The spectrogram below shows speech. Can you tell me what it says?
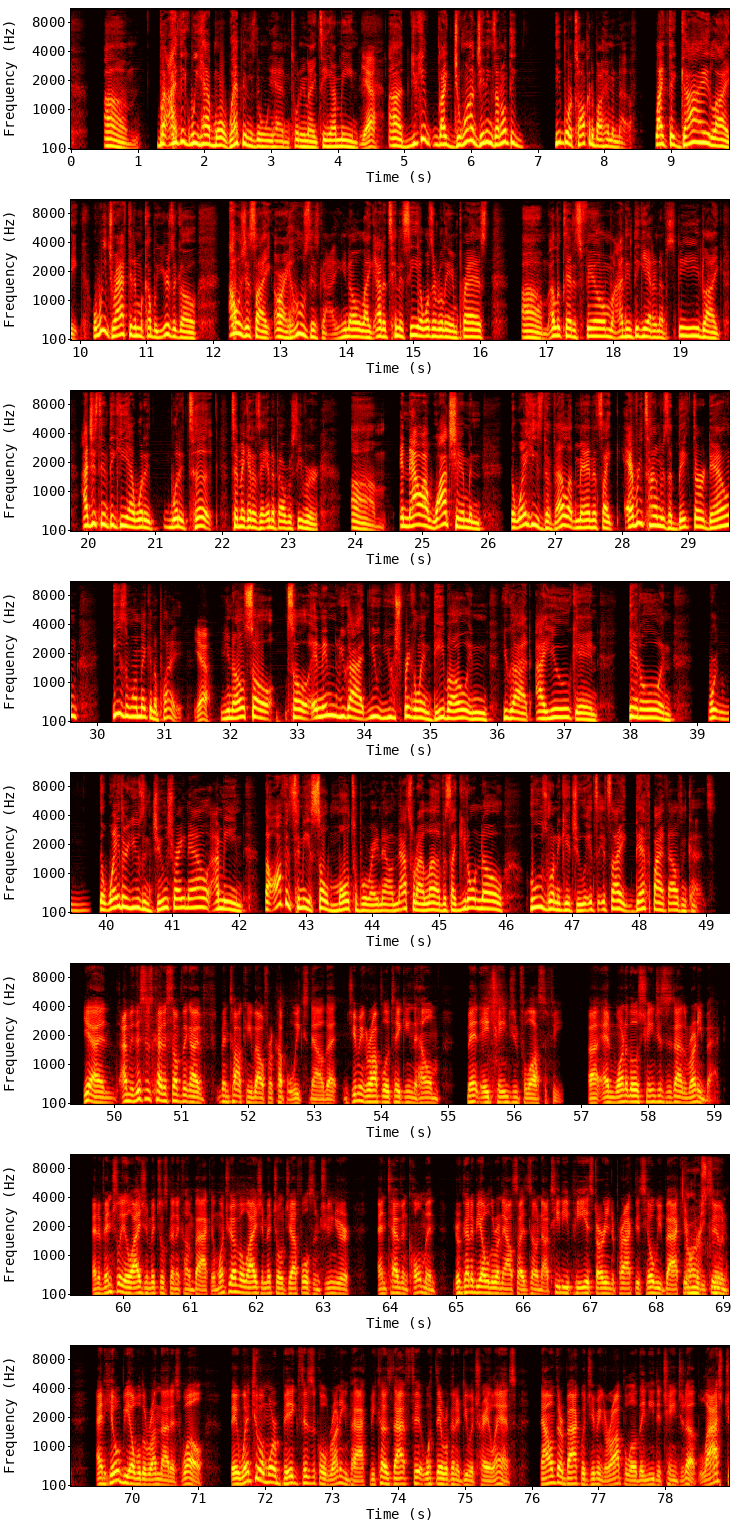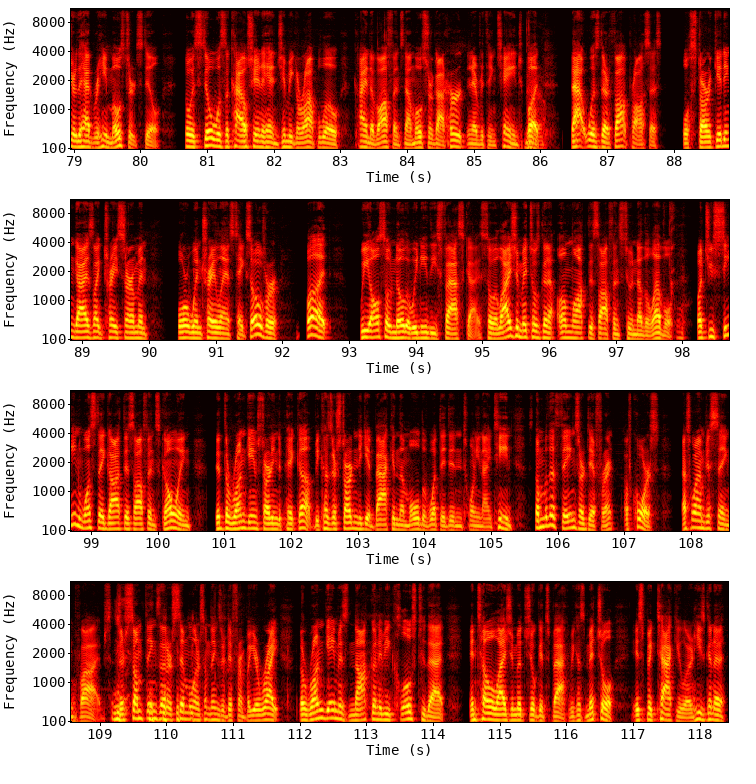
Um, but I think we have more weapons than we had in 2019. I mean, yeah, uh, you get like Jauan Jennings. I don't think people are talking about him enough. Like the guy, like when we drafted him a couple years ago, I was just like, all right, who's this guy? You know, like out of Tennessee, I wasn't really impressed. Um, I looked at his film. I didn't think he had enough speed. Like, I just didn't think he had what it what it took to make it as an NFL receiver. Um, and now I watch him and the way he's developed, man, it's like every time there's a big third down, he's the one making the play. Yeah. You know, so so and then you got you you sprinkle in Deebo and you got Aiyuk and Kittle and the way they're using juice right now, I mean, the offense to me is so multiple right now, and that's what I love. It's like you don't know who's going to get you. It's it's like death by a thousand cuts. Yeah, and I mean this is kind of something I've been talking about for a couple weeks now. That Jimmy Garoppolo taking the helm meant a change in philosophy, uh, and one of those changes is at the running back. And eventually Elijah Mitchell's going to come back, and once you have Elijah Mitchell, Jeff Wilson Jr., and Tevin Coleman, you're going to be able to run outside zone. Now, TDP is starting to practice. He'll be back here oh, pretty soon, good. and he'll be able to run that as well. They went to a more big physical running back because that fit what they were going to do with Trey Lance. Now they're back with Jimmy Garoppolo. They need to change it up. Last year they had Raheem Mostert still. So it still was the Kyle Shanahan, Jimmy Garoppolo kind of offense. Now Mostert got hurt and everything changed, but yeah. that was their thought process. We'll start getting guys like Trey Sermon for when Trey Lance takes over, but – we also know that we need these fast guys. So Elijah Mitchell is going to unlock this offense to another level. But you've seen once they got this offense going that the run game's starting to pick up because they're starting to get back in the mold of what they did in 2019. Some of the things are different, of course. That's why I'm just saying vibes. There's some things that are similar and some things are different, but you're right. The run game is not going to be close to that until Elijah Mitchell gets back because Mitchell is spectacular and he's going to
